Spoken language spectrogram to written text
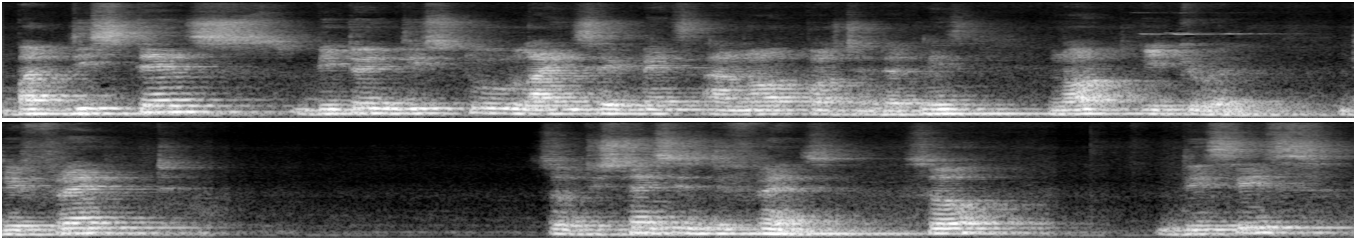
but distance between these two line segments are not constant. That means not equal. Different. So distance is different. So this is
